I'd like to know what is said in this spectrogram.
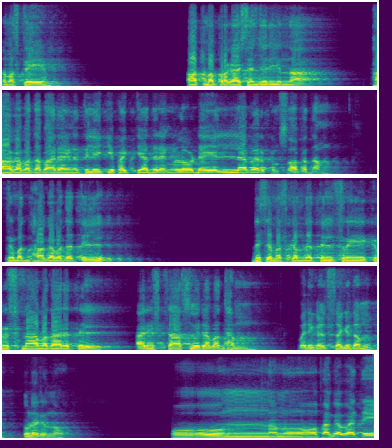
നമസ്തേ. ആത്മപ്രകാശം ചൊരിയുന്ന ഭാഗവത പാരായണത്തിലേക്ക് ഭക്ത്യാദരങ്ങളോടെ എല്ലാവർക്കും സ്വാഗതം. ശ്രീമദ് ഭാഗവതത്തിൽ ദശമസ്കന്ധത്തിൽ ശ്രീ കൃഷ്ണാവതാരത്തിൽ അരിഷ്ടാസുരവധം വരികൾ സഹിതം തുടരുന്നു. ഓം നമോ ഭഗവതേ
